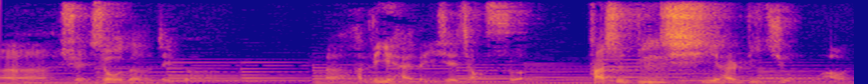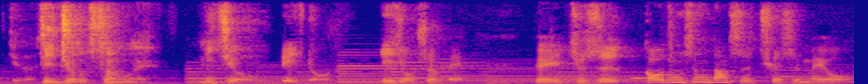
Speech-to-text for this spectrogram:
呃选秀的这个呃很厉害的一些角色，他是第嗯。七还是第九啊？我记得第九顺位，第九第九第九顺位，对，就是高中生当时确实没有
